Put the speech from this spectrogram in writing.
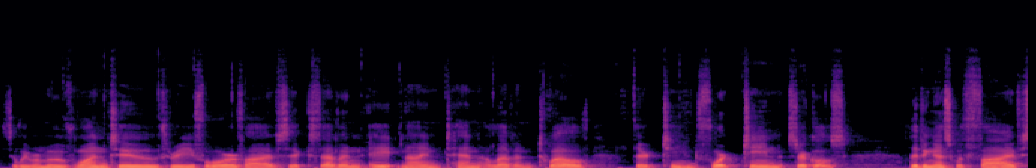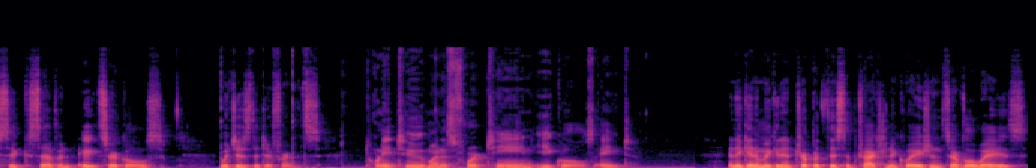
So we remove 1, 2, 3, 4, 5, 6, 7, 8, 9, 10, 11, 12, 13, 14 circles, leaving us with 5, 6, 7, 8 circles, which is the difference. 22 minus 14 equals 8. And again, we can interpret this subtraction equation several ways.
